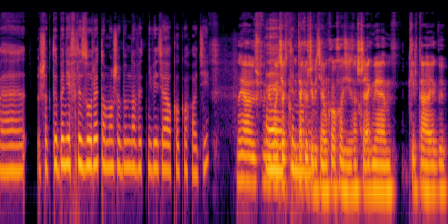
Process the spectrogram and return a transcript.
E, że gdyby nie fryzury, to może bym nawet nie wiedziała o kogo chodzi. No ja już w pewnym e, momencie i tak już nie wiedziałem, o kogo chodzi, zwłaszcza jak miałem kilka jakby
